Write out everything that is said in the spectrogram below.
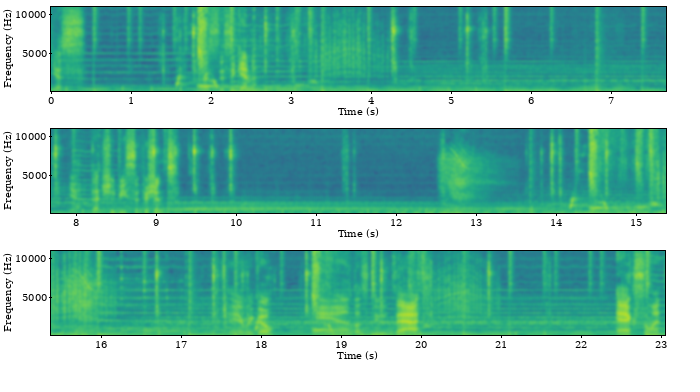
Yes. Press this again. Yeah, that should be sufficient. Go. And let's do that. Excellent.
